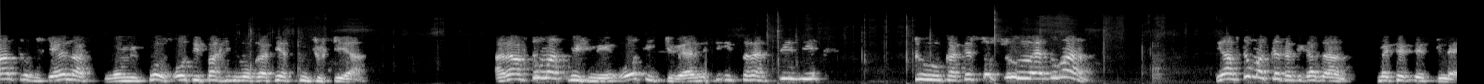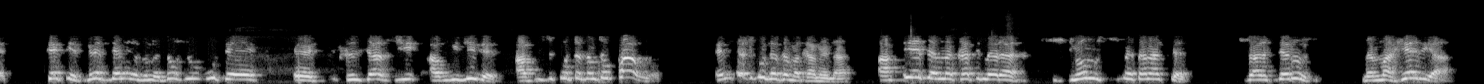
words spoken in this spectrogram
άνθρωπος και ένας νομικός ότι υπάρχει δημοκρατία στην Τουρκία. Άρα αυτό μας δείχνει ότι η κυβέρνηση υπερασπίζει του καθεστώς του Ερντογάν. Γι' αυτό μας καταδικάζαν με τέτοιες ποινές. Τέτοιες ποινές δεν έχουν δώσει ούτε ε, χρυσαυγητές. Αυτοί σκότωσαν τον Παύλο. Εμείς δεν σκότωσαμε κανένα. Αυτοί ήταν κάτι μέρα στους δρόμους τους μεταναστές, στους αριστερούς, με μαχαίρια.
